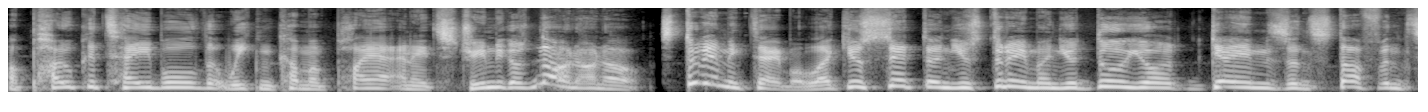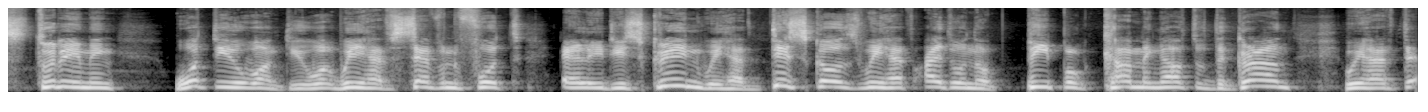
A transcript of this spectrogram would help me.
a poker table that we can come and play at and it's streamed? He goes, no, no, no. Streaming table. Like you sit and you stream and you do your games and stuff and streaming. What do you want? You we have seven foot LED screen, we have discos, we have I don't know, people coming out of the ground, we have uh,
